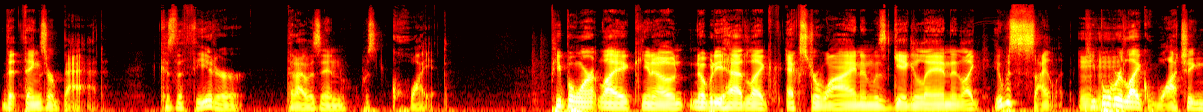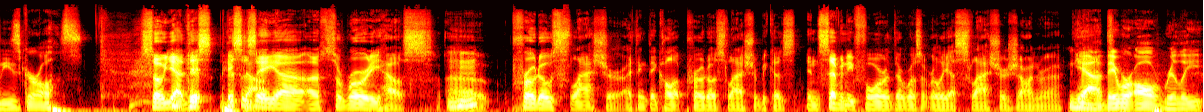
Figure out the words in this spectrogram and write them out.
that things are bad because the theater that I was in was quiet. People weren't like, you know, nobody had like extra wine and was giggling and like it was silent. People Mm-hmm. were like watching these girls. So yeah, this this is a uh, a sorority house, uh, Mm-hmm. proto slasher. I think they call it proto slasher because in '74 there wasn't really a slasher genre. Yeah, they were all really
